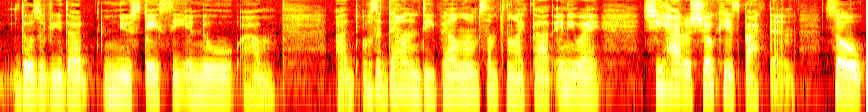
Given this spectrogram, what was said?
those of you that knew Stacy and knew, um, uh, was it down in Deep Ellum, something like that. Anyway, she had a showcase back then. So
